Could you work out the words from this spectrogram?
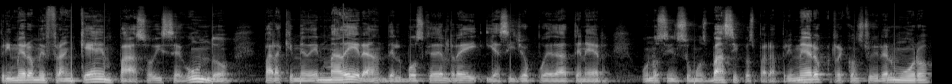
primero me franqueen paso y segundo, para que me den madera del bosque del rey y así yo pueda tener unos insumos básicos para primero reconstruir el muro,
